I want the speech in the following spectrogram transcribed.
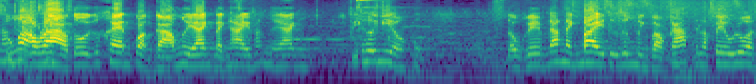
Đúng là aura của tôi cứ khen quảng cáo người Anh đánh hay phát người Anh. Fit hơi nhiều. Đầu game đang đánh bay tự dưng mình vào cát thế là fail luôn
